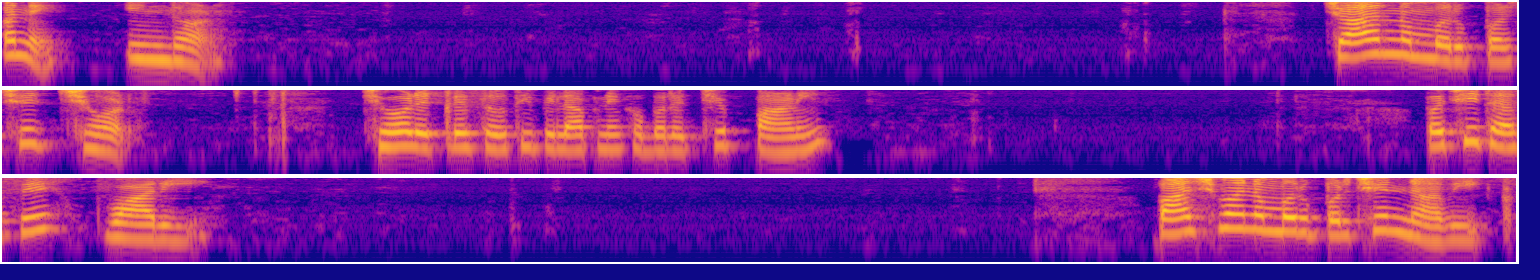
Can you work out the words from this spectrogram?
અને ઈંધણ. ચાર નંબર ઉપર છે જળ. જળ એટલે સૌથી પહેલા આપને ખબર જ છે પાણી. પછી થશે વારી. પાંચમા નંબર ઉપર છે નાવિક.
